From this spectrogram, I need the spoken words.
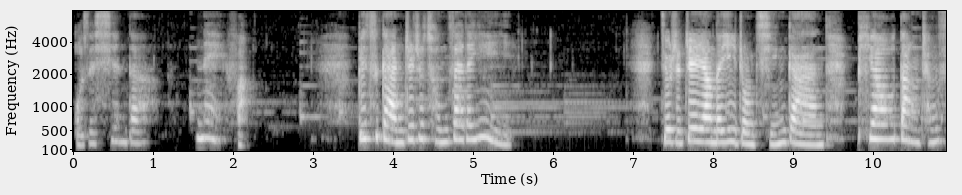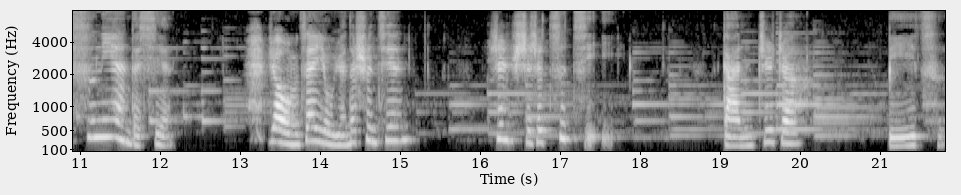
我在线的那方，彼此感知着存在的意义。就是这样的一种情感，飘荡成思念的线，让我们在有缘的瞬间，认识着自己，感知着彼此。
